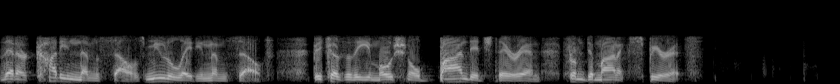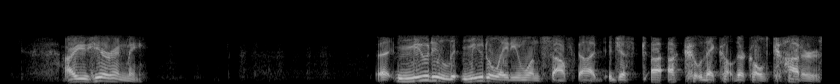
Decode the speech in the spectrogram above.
that are cutting themselves, mutilating themselves because of the emotional bondage they're in from demonic spirits. Are you hearing me? Uh, mutil- mutilating oneself, uh, just uh, they call, they're called cutters.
